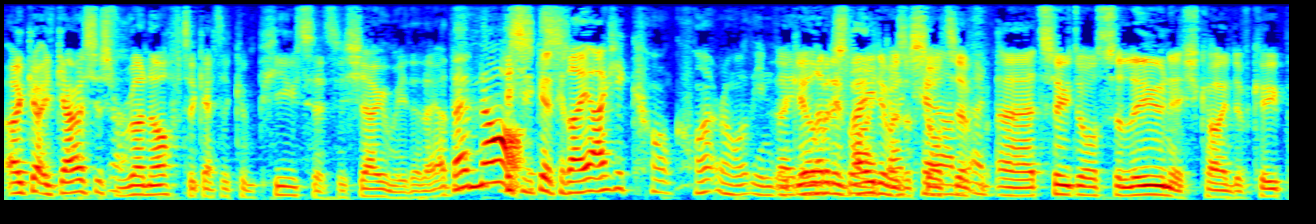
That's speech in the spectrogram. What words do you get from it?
Okay, Gareth's just run off to get a computer to show me that they are. They're not. This is good because I actually can't quite remember what the The Invader Gilbern looks Invader like. was a I can't- sort I- of uh, two-door saloonish kind of coupe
